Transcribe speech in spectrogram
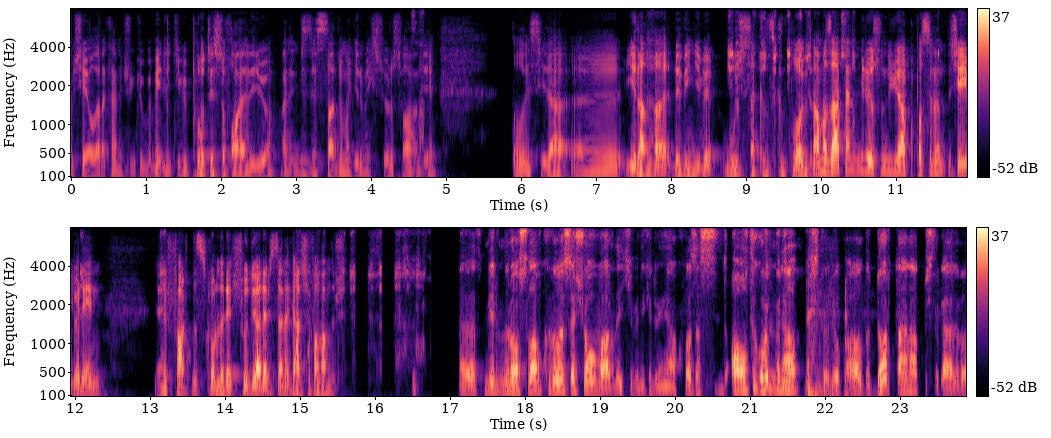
E, şey olarak hani çünkü belli ki bir protesto falan ediliyor. Hani biz de stadyuma girmek istiyoruz falan diye. Dolayısıyla e, İran'da dediğin gibi bu iş sakın sıkıntılı olabilir. Ama zaten biliyorsun Dünya Kupası'nın şeyi böyle en e, farklı skorları hep Suudi Arabistan'a karşı falandır. Evet bir Miroslav Klose show vardı 2002 Dünya Kupası. 6 gol mü ne atmıştı? Yok aldı. 4 tane atmıştı galiba.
